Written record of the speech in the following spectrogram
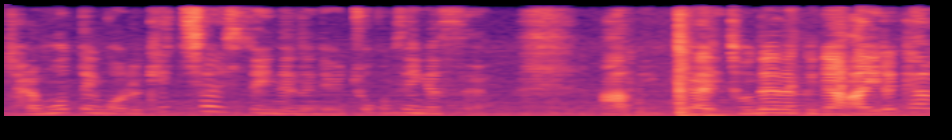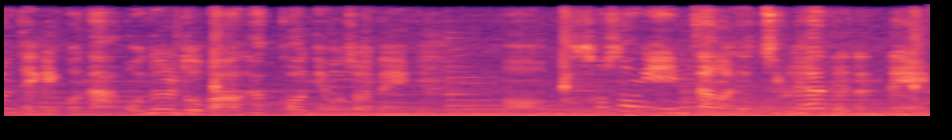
잘못된 거를 캐치할 수 있는 능력이 조금 생겼어요. 아 제가 전에는 그냥 아 이렇게 하면 되겠구나. 오늘도 막 사건이 오전에 어, 소송이 임장을 제출을 해야 되는데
